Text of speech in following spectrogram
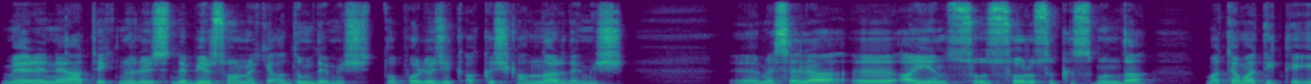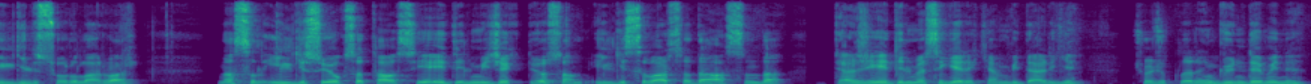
mRNA teknolojisinde bir sonraki adım demiş. Topolojik akışkanlar demiş. E, mesela e, ayın sorusu kısmında matematikle ilgili sorular var. Nasıl ilgisi yoksa tavsiye edilmeyecek diyorsam ilgisi varsa da aslında tercih edilmesi gereken bir dergi. Çocukların gündemini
